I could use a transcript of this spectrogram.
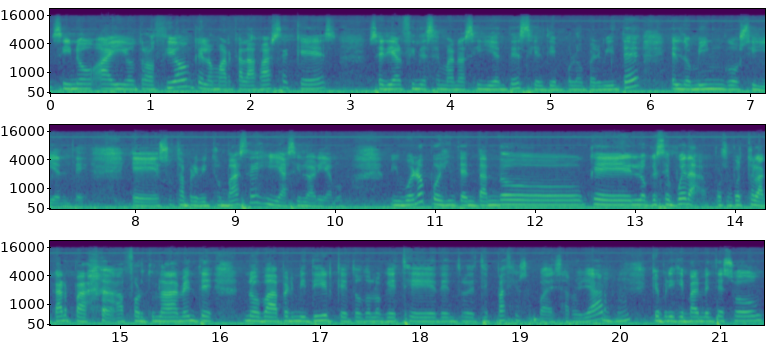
Si no, hay otra opción que lo marca las bases, que es sería el fin de semana siguiente, si el tiempo lo permite, el domingo siguiente. Eh, eso está previsto en bases y así lo haríamos. Y bueno, pues intentando que lo que se pueda, por supuesto la carpa afortunadamente nos va a permitir que todo lo que esté dentro de este espacio se pueda desarrollar, que principalmente son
